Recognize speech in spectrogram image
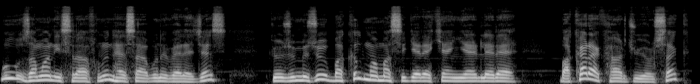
bu zaman israfının hesabını vereceğiz. Gözümüzü bakılmaması gereken yerlere bakarak harcıyorsak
